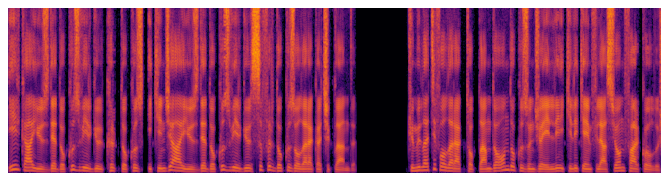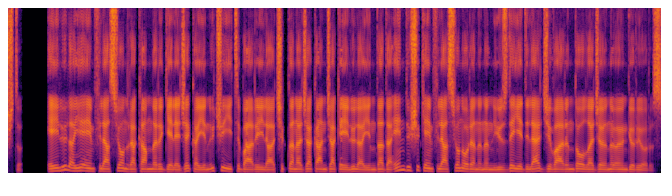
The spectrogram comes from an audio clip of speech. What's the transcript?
İlk ay %9,49, ikinci ay %9,09 olarak açıklandı. Kümülatif olarak toplamda 19.52'lik enflasyon farkı oluştu. Eylül ayı enflasyon rakamları gelecek ayın 3'ü itibarıyla açıklanacak ancak Eylül ayında da en düşük enflasyon oranının %7'ler civarında olacağını öngörüyoruz.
